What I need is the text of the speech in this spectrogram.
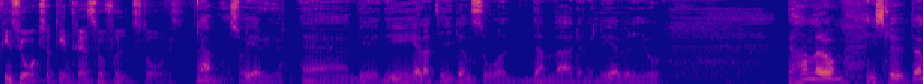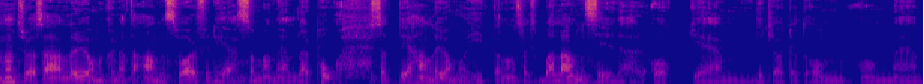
finns ju också ett intresse att få ut stories. Ja men så är det ju. Eh, det, det är hela tiden så den världen vi lever i. Och det handlar om, i slutändan tror jag så handlar det om att kunna ta ansvar för det som man eldar på. Så det handlar ju om att hitta någon slags balans i det där. Och eh, det är klart att om, om eh, Ehm,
